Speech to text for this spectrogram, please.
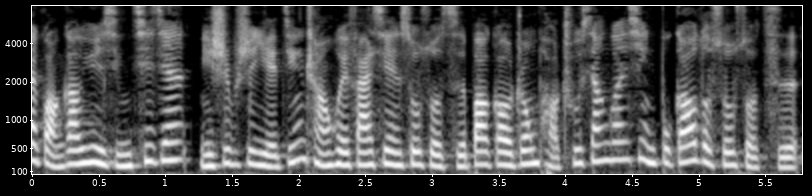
在广告运行期间，你是不是也经常会发现搜索词报告中跑出相关性不高的搜索词，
